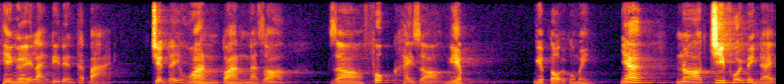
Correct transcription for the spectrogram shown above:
thì người ấy lại đi đến thất bại chuyện đấy hoàn toàn là do do phúc hay do nghiệp nghiệp tội của mình nhé nó chi phối mình đấy,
